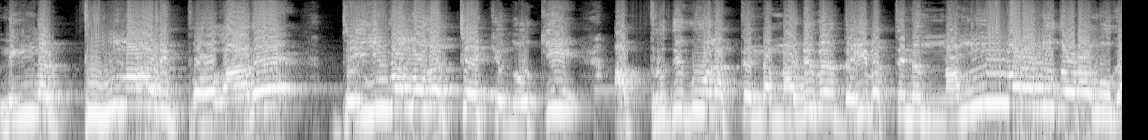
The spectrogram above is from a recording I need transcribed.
നിങ്ങൾ പിന്മാറിപ്പോകാതെ ദൈവമുഖത്തേക്ക് നോക്കി ആ പ്രതികൂലത്തിന്റെ നടുവിൽ ദൈവത്തിന് നന്ദി പറഞ്ഞു തുടങ്ങുക.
